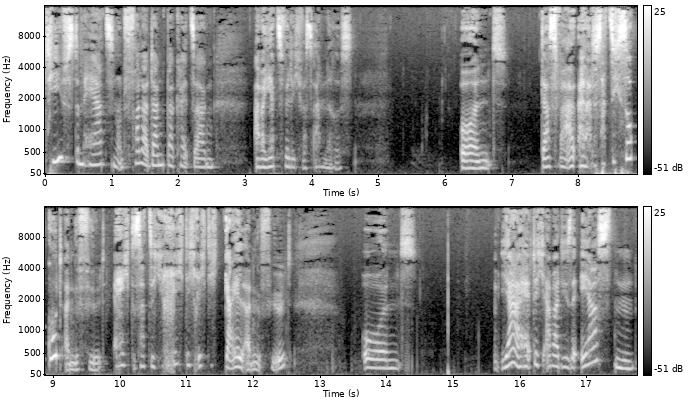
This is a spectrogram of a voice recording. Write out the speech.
tiefstem Herzen und voller Dankbarkeit sagen, aber jetzt will ich was anderes. Und das war, das hat sich so gut angefühlt. Echt, das hat sich richtig, richtig geil angefühlt. Und ja, hätte ich aber diese ersten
